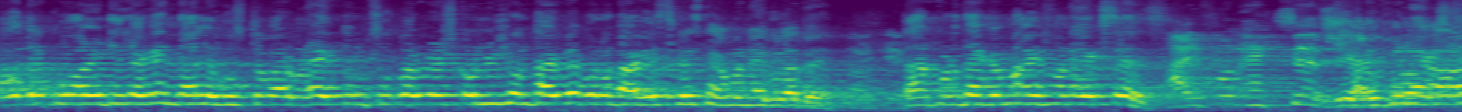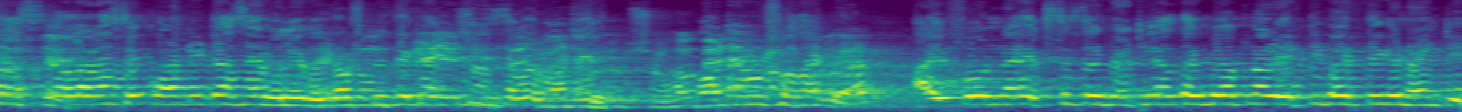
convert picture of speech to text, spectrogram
আমাদের কোয়ালিটি দেখেন তাহলে বুঝতে পারবেন একদম সুপার ফ্রেশ কন্ডিশন থাকবে কোনো দাগ স্পেস থাকবে না এগুলোতে তারপর দেখেন iPhone XS iPhone XS iPhone XS colour আছে কোয়ান্টিটি আছে अवेलेबल 10 পিস থেকে fresh নিতে আছে, পারবেন waterproof সহ। ওয়াটারপ্রুফ সহ থাকবে আইফোন এক্সএস এর ব্যাটারি হেলথ থাকবে আপনার 85 থেকে 90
